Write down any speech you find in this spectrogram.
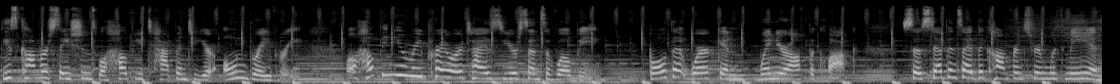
These conversations will help you tap into your own bravery while helping you reprioritize your sense of well being, both at work and when you're off the clock. So step inside the conference room with me and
